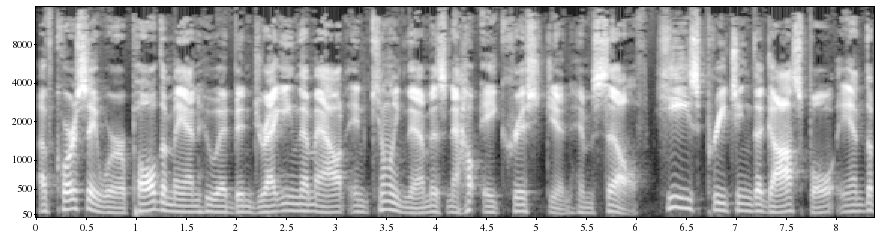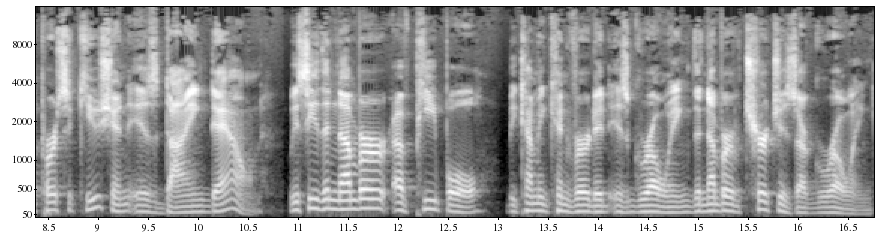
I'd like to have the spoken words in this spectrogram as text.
Of course they were. Paul, the man who had been dragging them out and killing them, is now a Christian himself. He's preaching the gospel, and the persecution is dying down. We see the number of people becoming converted is growing, the number of churches are growing.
